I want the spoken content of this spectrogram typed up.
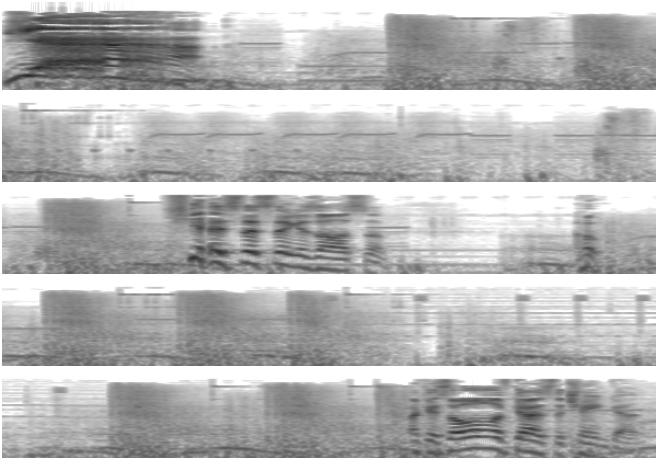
Yeah! Yes, this thing is awesome. Oh. Okay, so all I've got is the chain gun.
